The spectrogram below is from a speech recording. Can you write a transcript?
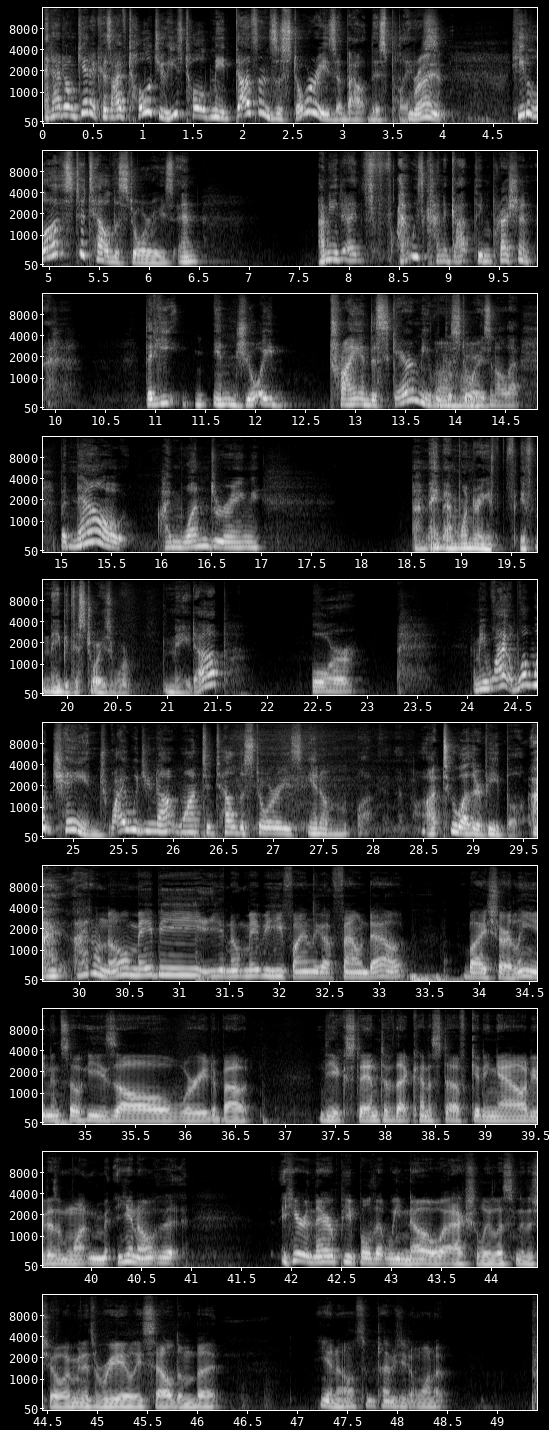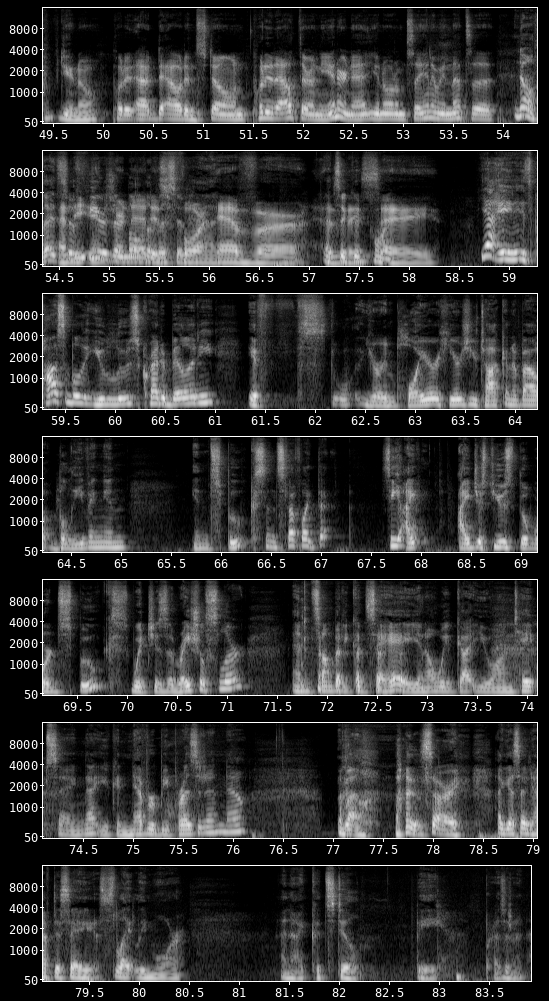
and I don't get it because I've told you he's told me dozens of stories about this place. Right. He loves to tell the stories, and I mean, I, I always kind of got the impression that he enjoyed trying to scare me with the stories and all that. But now I'm wondering uh, maybe I'm wondering if if maybe the stories were made up or I mean why what would change? Why would you not want to tell the stories in a uh, to other people? I, I don't know. Maybe you know. Maybe he finally got found out by Charlene, and so he's all worried about the extent of that kind of stuff getting out. He doesn't want you know. The, here and there, people that we know actually listen to the show. I mean, it's really seldom, but you know, sometimes you don't want to. You know, put it out, out in stone, put it out there on the internet. You know what I'm saying? I mean, that's a No, that's and a the fear that both internet is forever. That's a good point. say. Yeah, it's possible that you lose credibility if your employer hears you talking about believing in in spooks and stuff like that. See, I I just used the word spooks, which is a racial slur, and somebody could say, "Hey, you know, we've got you on tape saying that you can never be president now." Well, sorry. I guess I'd have to say slightly more, and I could still be president.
